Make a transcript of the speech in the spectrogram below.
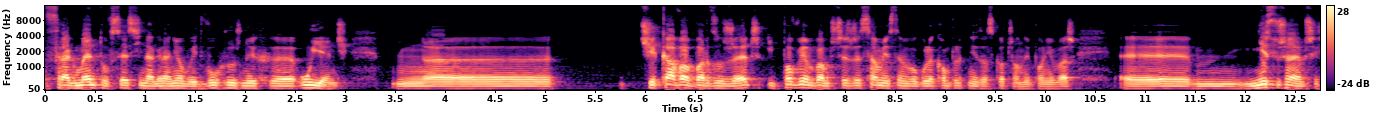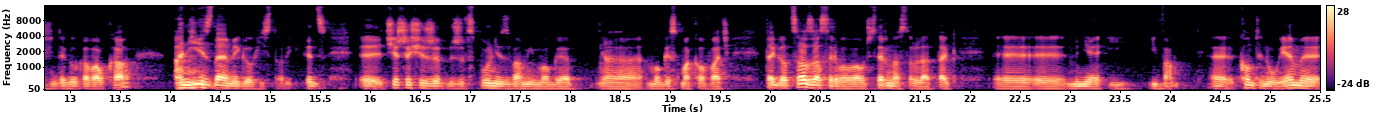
fragmentów sesji nagraniowej, dwóch różnych e, ujęć. Ciekawa bardzo rzecz i powiem Wam szczerze, sam jestem w ogóle kompletnie zaskoczony, ponieważ nie słyszałem wcześniej tego kawałka, ani nie znałem jego historii, więc e, cieszę się, że, że wspólnie z Wami mogę, e, mogę smakować tego, co zaserwował 14-latek e, mnie i, i Wam. Kontynuujemy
